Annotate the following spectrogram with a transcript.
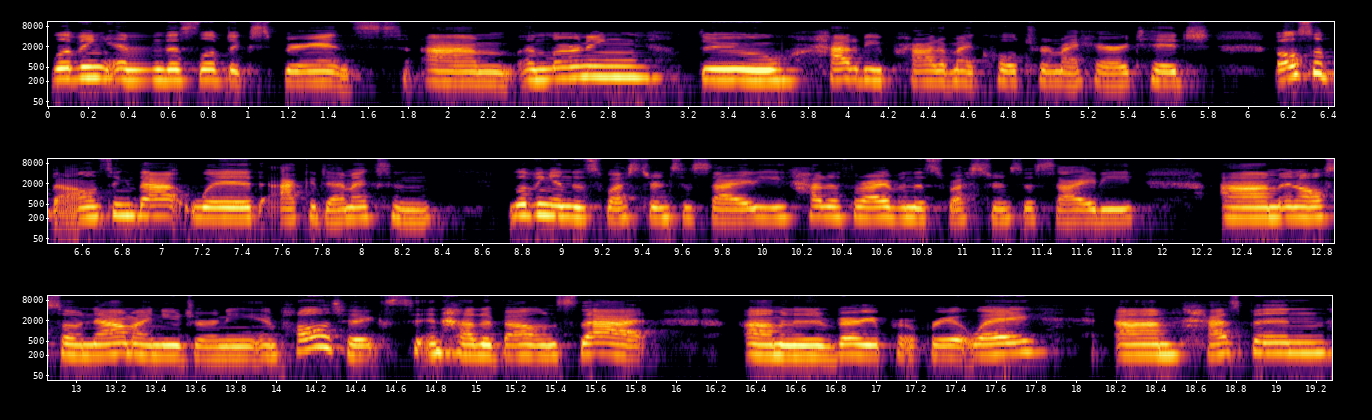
living in this lived experience um, and learning through how to be proud of my culture and my heritage, but also balancing that with academics and living in this Western society, how to thrive in this Western society, um, and also now my new journey in politics and how to balance that um, in a very appropriate way um, has been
